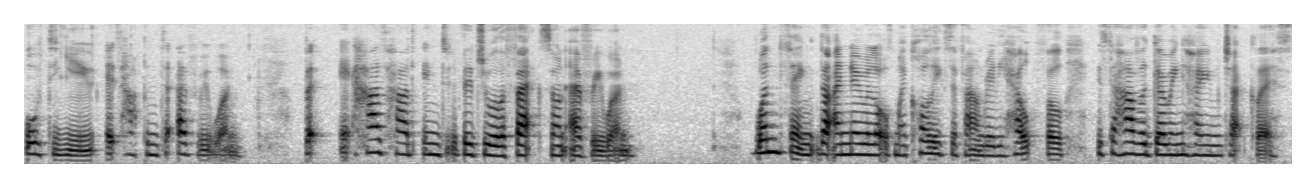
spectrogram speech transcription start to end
or to you, it's happened to everyone. But it has had individual effects on everyone. One thing that I know a lot of my colleagues have found really helpful is to have a going home checklist.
